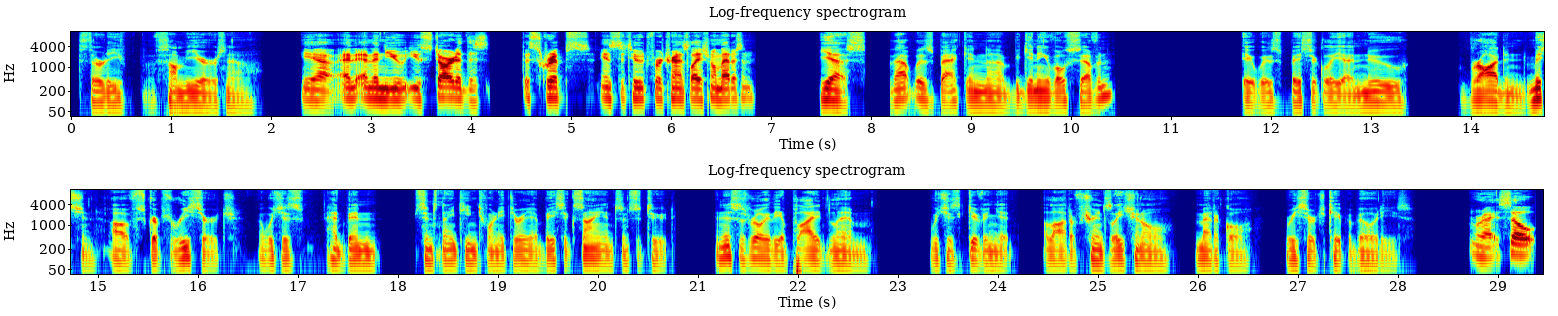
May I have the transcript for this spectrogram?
30 some years now. Yeah. And, and then you, you started this, the Scripps Institute for Translational Medicine? Yes. That was back in the uh, beginning of 07. It was basically a new broadened mission of Scripps Research, which is, had been since 1923 a basic science institute. And this is really the applied limb, which is giving it a lot of translational medical research capabilities. Right. So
